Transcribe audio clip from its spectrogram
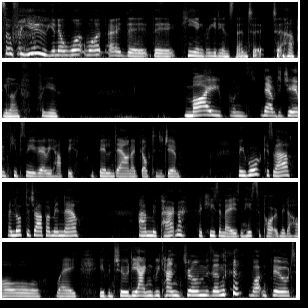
So for you, you know, what what are the, the key ingredients then to, to happy life for you? My now the gym keeps me very happy. I'm feeling down, I'd go to the gym. My work as well. I love the job I'm in now. And my partner, like he's amazing. He's supported me the whole way, even through the angry tantrums and wanting food.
